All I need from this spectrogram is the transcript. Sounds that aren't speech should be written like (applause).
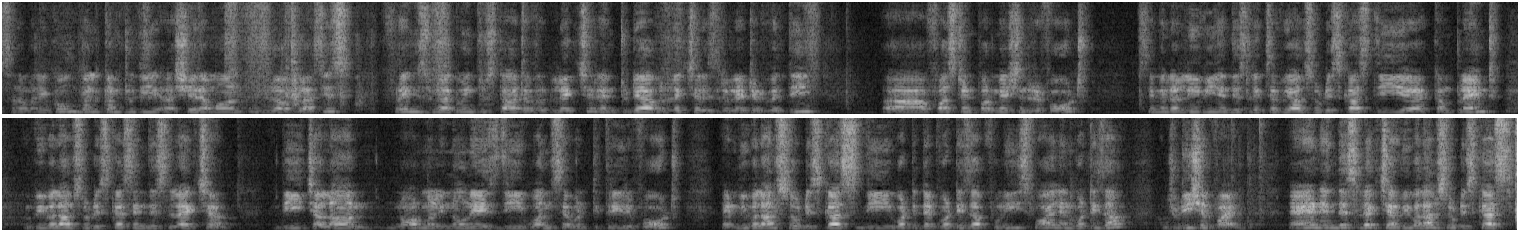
Assalamu alaikum. Welcome to the uh, Sher Aman law classes. Friends, we are going to start our lecture and today our lecture is related with the uh, first information report. Similarly, we in this lecture we also discuss the uh, complaint. We will also discuss in this lecture the Challan, normally known as the 173 report, and we will also discuss the what that what is a police file and what is a judicial file. And in this lecture, we will also discuss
